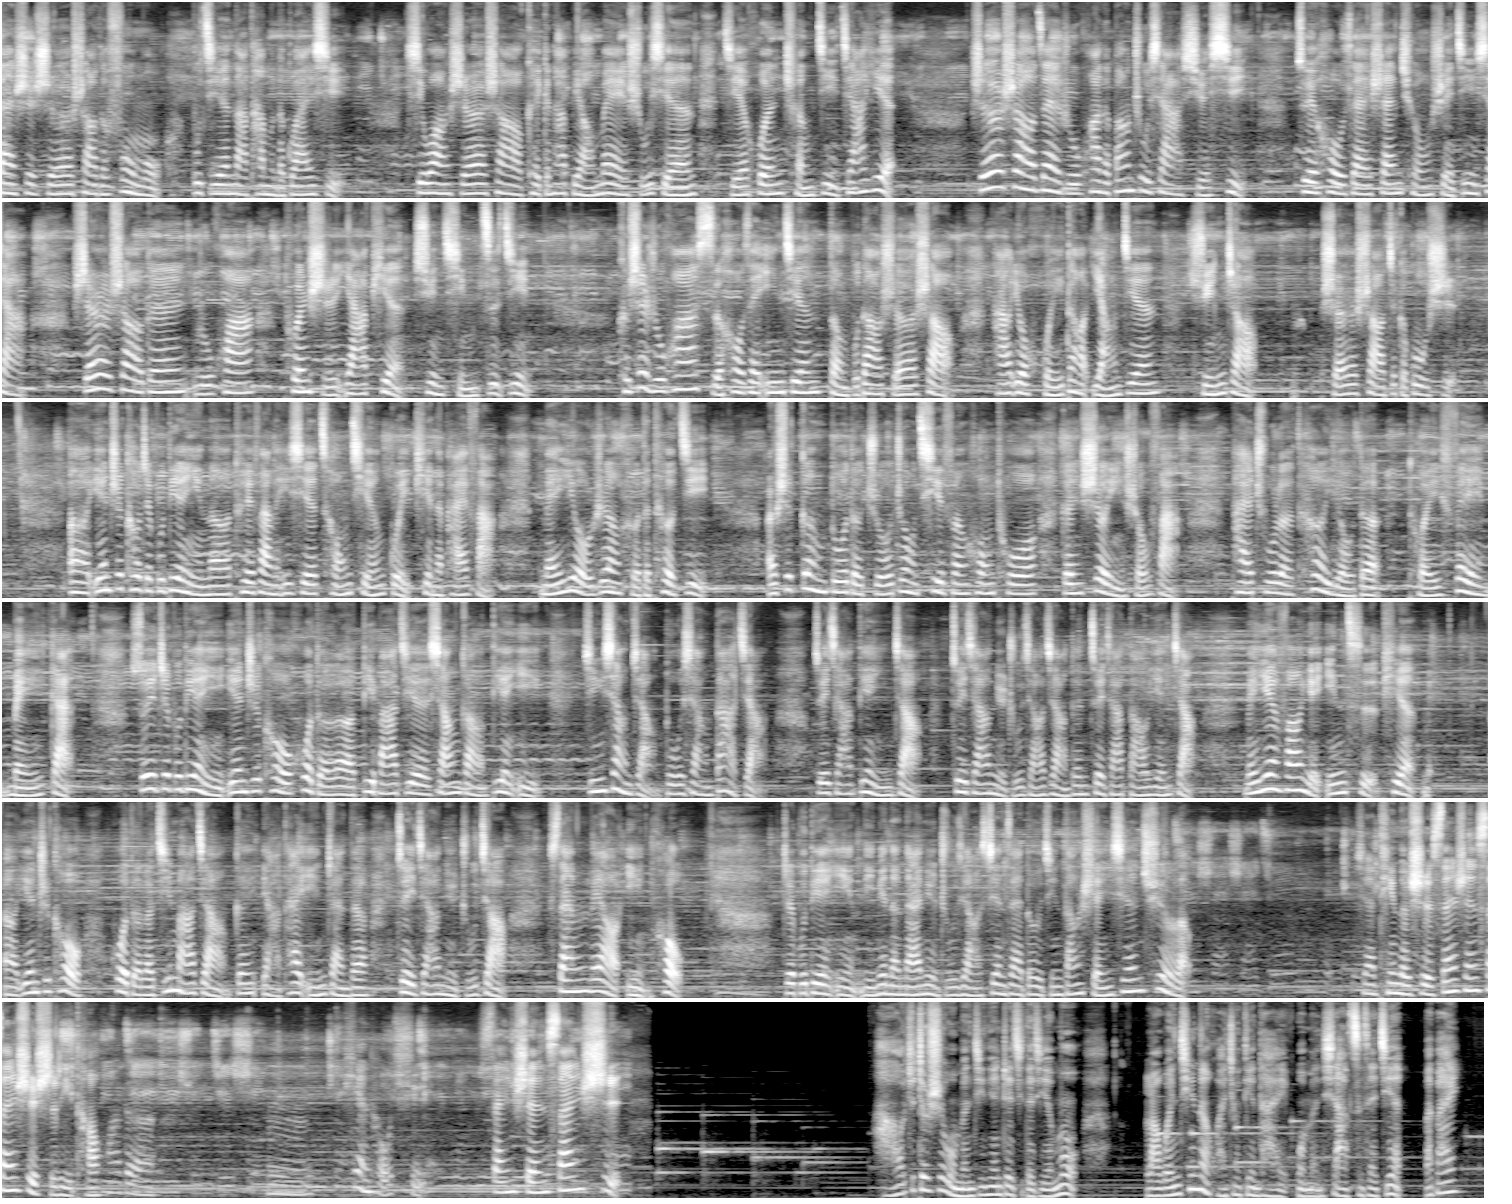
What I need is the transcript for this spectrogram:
但是十二少的父母不接纳他们的关系，希望十二少可以跟他表妹淑贤结婚承继家业。十二少在如花的帮助下学戏，最后在山穷水尽下，十二少跟如花吞食鸦片殉情自尽。可是如花死后在阴间等不到十二少，他又回到阳间寻找十二少这个故事。呃，《胭脂扣》这部电影呢，推翻了一些从前鬼片的拍法，没有任何的特技，而是更多的着重气氛烘托跟摄影手法，拍出了特有的颓废美感。所以这部电影《胭脂扣》获得了第八届香港电影金像奖多项大奖，最佳电影奖、最佳女主角奖跟最佳导演奖。梅艳芳也因此片。呃，《胭脂扣》获得了金马奖跟亚太影展的最佳女主角三料影后。这部电影里面的男女主角现在都已经当神仙去了。现在听的是《三生三世十里桃花》的嗯片头曲《三生三世》。好，这就是我们今天这期的节目，老文青的怀旧电台。我们下次再见，拜拜。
